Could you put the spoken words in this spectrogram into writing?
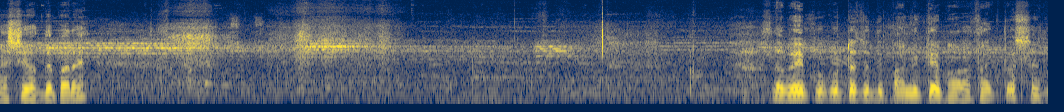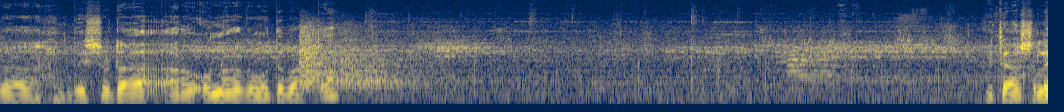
বেশি হতে পারে। তবে এই পুকুরটা যদি পানিতে ভরা থাকতো, সেটা দৃশ্যটা আরও অন্যরকম হতে পারতো। এটা আসলে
